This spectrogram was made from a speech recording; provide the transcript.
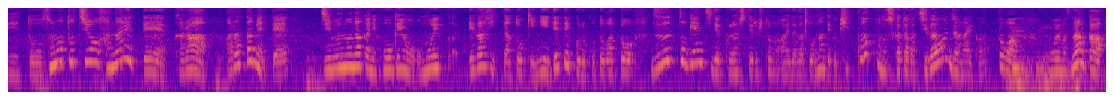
えー、とその土地を離れてから改めて自分の中に方言を思い描いた時に出てくる言葉とずっと現地で暮らしてる人の間だとなんていうかピックアップの仕方が違うんじゃないかとは思います、なんか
